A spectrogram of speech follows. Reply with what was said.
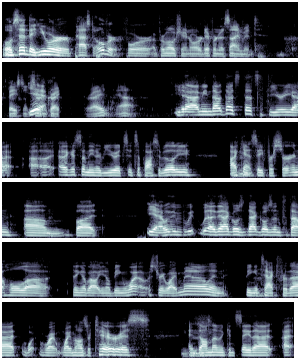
Well, it said that you were passed over for a promotion or a different assignment based on yeah. certain criteria, right? Yeah. Yeah, I mean that that's that's the theory. I, I, I said in the interview, it's it's a possibility. I mm-hmm. can't say for certain, um, but yeah, we, we, we, that goes that goes into that whole uh, thing about you know being white, straight white male and being mm-hmm. attacked for that. White white males are terrorists, mm-hmm. and Don Lemon can say that. I,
